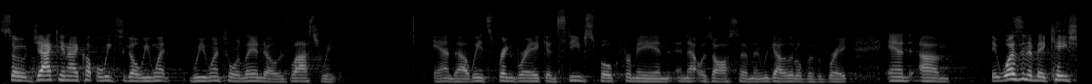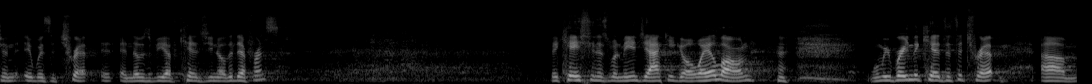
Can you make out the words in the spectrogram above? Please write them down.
So Jackie and I, a couple weeks ago, we went, we went to Orlando. It was last week. And uh, we had spring break, and Steve spoke for me, and, and that was awesome. And we got a little bit of a break. And um, it wasn't a vacation, it was a trip. And those of you who have kids, you know the difference. vacation is when me and Jackie go away alone. when we bring the kids, it's a trip. Um,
